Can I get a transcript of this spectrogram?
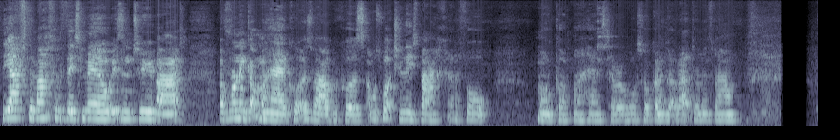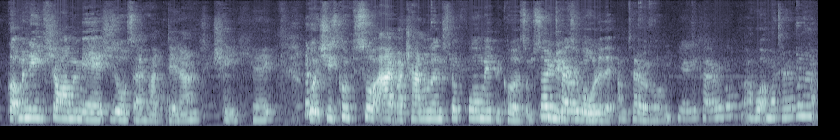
The aftermath of this meal isn't too bad. I've run and got my hair cut as well because I was watching these back and I thought, my god, my hair's terrible. So I'm going to get that done as well. Got my niece Sean with me here. She's also had dinner. Cheeky. But she's come to sort out my channel and stuff for me because I'm so you're new terrible. to all of it. I'm terrible. Yeah, you're terrible. Oh, what am I terrible at?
